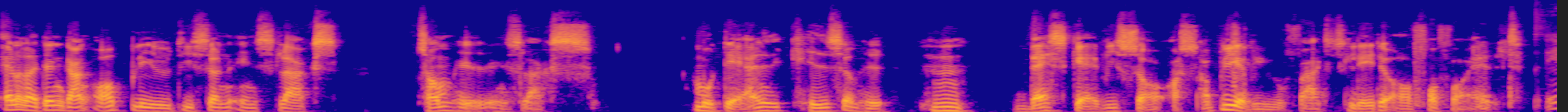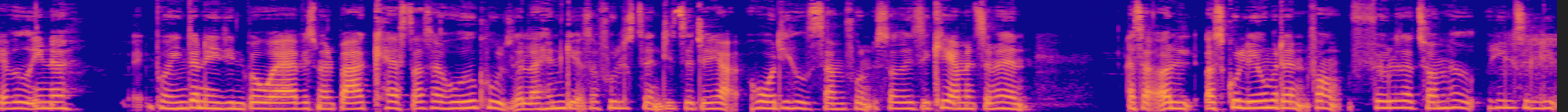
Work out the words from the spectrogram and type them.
Allerede dengang oplevede de sådan en slags tomhed, en slags moderne kedsomhed. Hmm, hvad skal vi så? Og så bliver vi jo faktisk lette ofre for alt. Jeg ved, en af pointerne i din bog er, at hvis man bare kaster sig hovedkuls eller hengiver sig fuldstændig til det her hurtighedssamfund, så risikerer man simpelthen Altså at, at skulle leve med den form følelse af tomhed hele sit liv?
